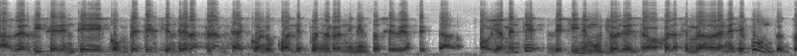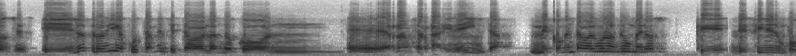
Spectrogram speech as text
a haber diferente competencia entre las plantas, con lo cual después el rendimiento se ve afectado. Obviamente define mucho el, trabajo de la sembradora en ese punto. Entonces, el otro día justamente estaba hablando con eh, Hernán Ferrari de INTA, me comentaba algunos números que definen un poquito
